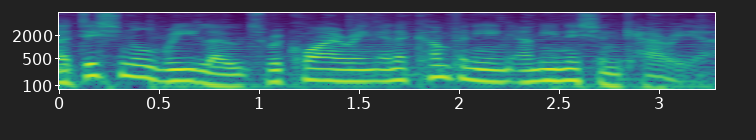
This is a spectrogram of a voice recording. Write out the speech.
additional reloads requiring an accompanying ammunition carrier.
